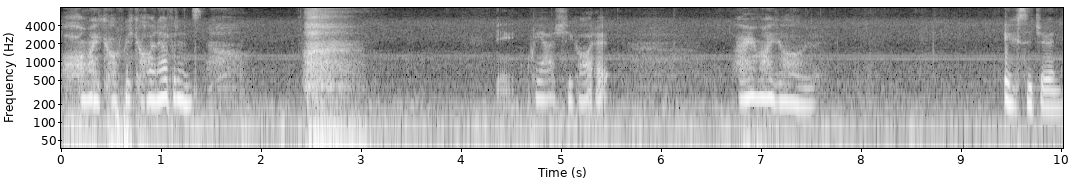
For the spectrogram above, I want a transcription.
Oh my god, we got an evidence. We actually got it. Oh my god. It's a Jinn.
